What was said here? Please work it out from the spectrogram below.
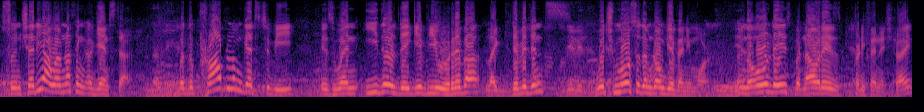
So in Sharia, we have nothing against that. Nothing But the problem gets to be is when either they give you riba, like dividends, Dividends, which yeah. most of them don't give anymore. In the old days, but nowadays pretty finished, right?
